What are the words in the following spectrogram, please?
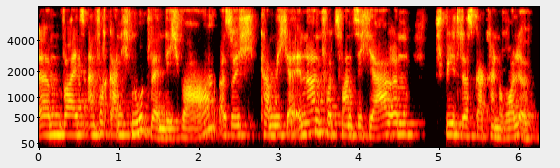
ähm, weil es einfach gar nicht notwendig war. Also ich kann mich erinnern, vor 20 Jahren spielte das gar keine Rolle.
